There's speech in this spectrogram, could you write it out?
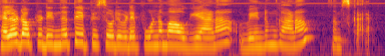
hello ഡോക്ടറുടെ ഇന്നത്തെ എപ്പിസോഡ് ഇവിടെ പൂർണമാവുകയാണ്. വീണ്ടും കാണാം. നമസ്കാരം.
